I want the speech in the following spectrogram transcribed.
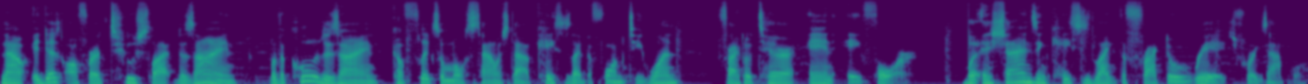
Now, it does offer a two slot design, but the cooler design conflicts with most sandwich style cases like the FormD T1, Fractal Terra, and A4 but it shines in cases like the Fractal Ridge, for example.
